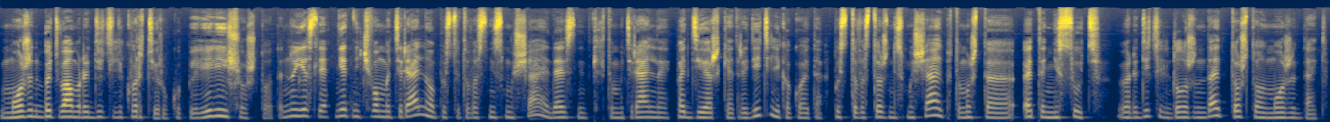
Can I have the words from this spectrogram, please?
Может быть, вам родители квартиру купили или еще что-то. Но если нет ничего материального, пусть это вас не смущает, да, если нет каких-то материальной поддержки от родителей какой-то, пусть это вас тоже не смущает, потому что это не суть. Родитель должен дать то, что он может дать.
